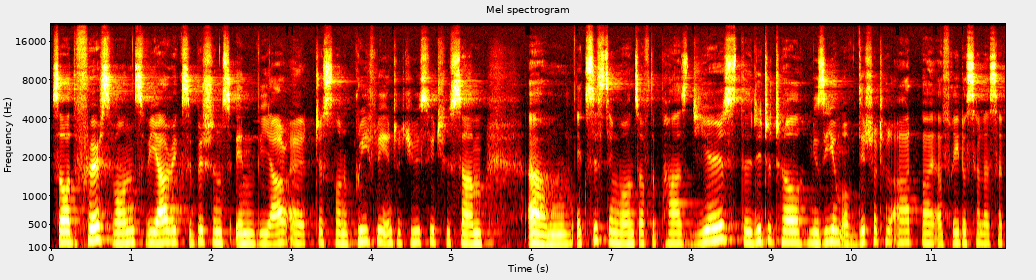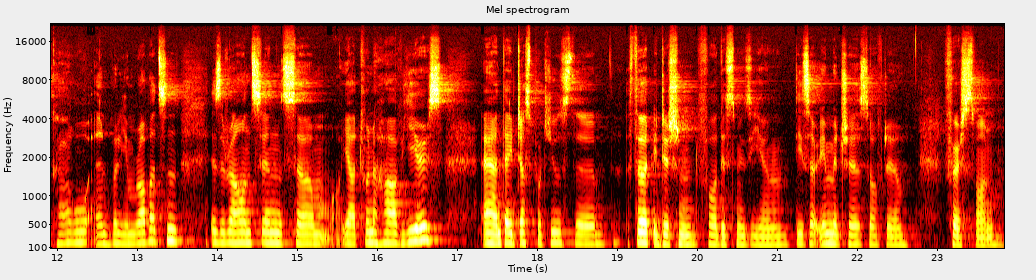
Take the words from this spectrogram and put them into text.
So the first ones, VR exhibitions in VR, I just want to briefly introduce you to some um, existing ones of the past years. The Digital Museum of Digital Art by Alfredo Salazar Caro and William Robertson is around since um, yeah, two and a half years. And they just produced the third edition for this museum. These are images of the first one.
